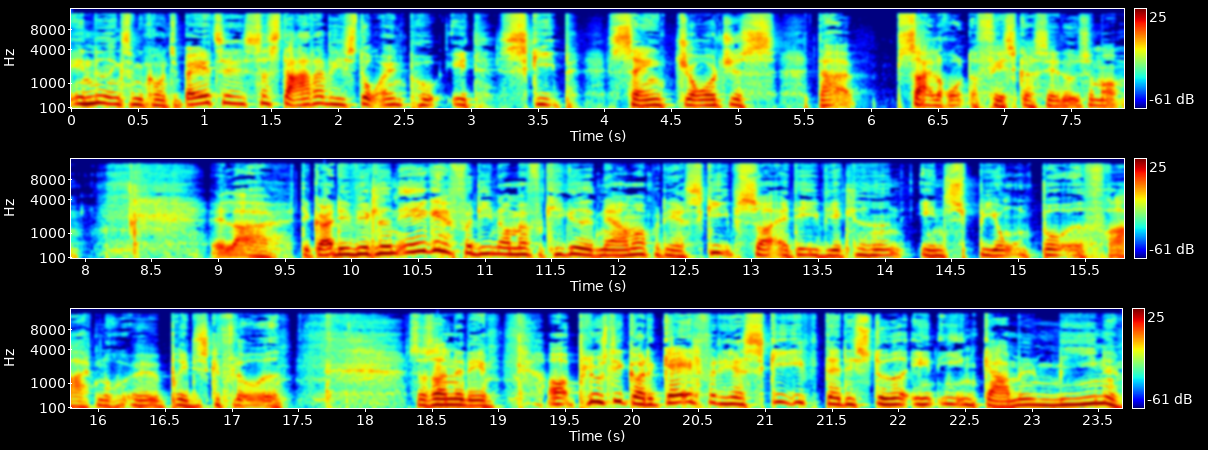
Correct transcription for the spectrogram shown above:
indledning, som vi kommer tilbage til, så starter vi historien på et skib, St. George's, der sejler rundt og fisker, ser det ud som om. Eller det gør det i virkeligheden ikke, fordi når man får kigget lidt nærmere på det her skib, så er det i virkeligheden en spionbåd fra den øh, britiske flåde. Så sådan er det. Og pludselig går det galt for det her skib, da det støder ind i en gammel mine.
